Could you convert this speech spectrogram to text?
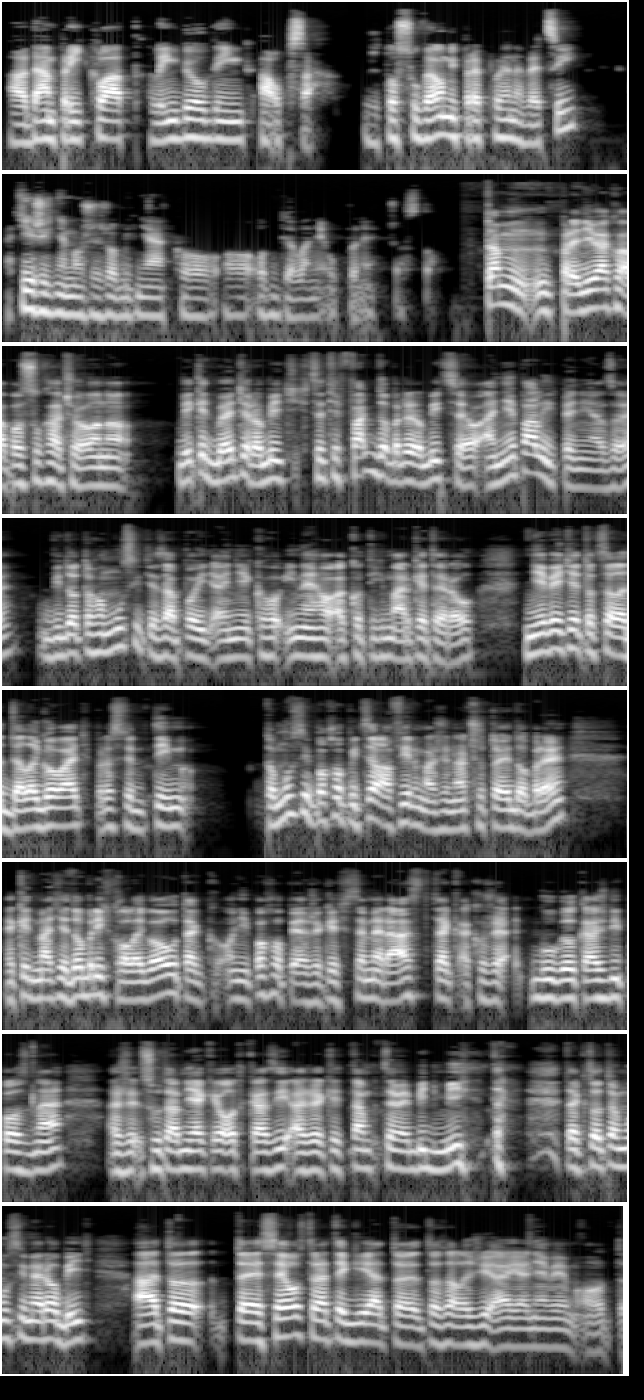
Dám príklad link building a obsah. Že to sú veľmi prepojené veci a tiež ich nemôžeš robiť nejako oddelenie úplne často. Tam pre divákov a poslucháčov ono vy keď budete robiť, chcete fakt dobre robiť SEO a nepaliť peniaze, vy do toho musíte zapojiť aj niekoho iného ako tých marketerov. Neviete to celé delegovať, proste tým, to musí pochopiť celá firma, že na čo to je dobré. Keď máte dobrých kolegov, tak oni pochopia, že keď chceme rásť, tak akože Google každý pozná a že sú tam nejaké odkazy a že keď tam chceme byť my, tak, tak toto musíme robiť. A to, to je SEO stratégia, to, to záleží aj, ja neviem, od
